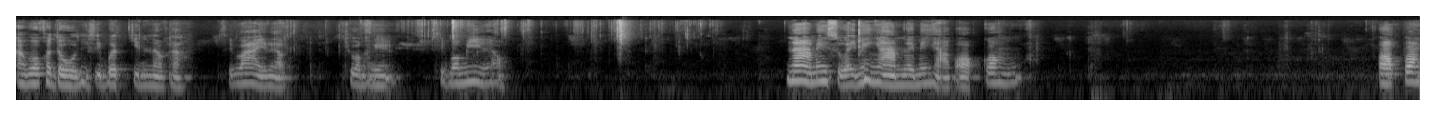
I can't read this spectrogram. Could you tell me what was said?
อะโวคาโดนี่สิเบิดกินแล้วค่ะ สิไหวแล้ว ช่วงนี้ สิบ่มีแล้ว หน้าไม่สวยไม่งามเลยไม่อยากออกกล้อง ออกป้อง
